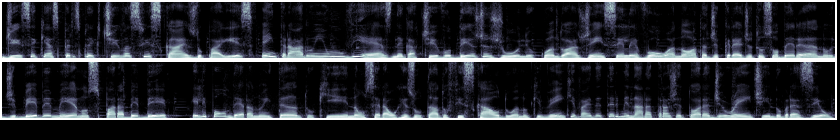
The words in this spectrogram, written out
disse que as perspectivas fiscais do país entraram em um viés negativo desde julho, quando a agência elevou a nota de crédito soberano de BB- para BB. Ele pondera, no entanto, que não será o resultado fiscal do ano que vem que vai determinar a trajetória de rating do Brasil.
